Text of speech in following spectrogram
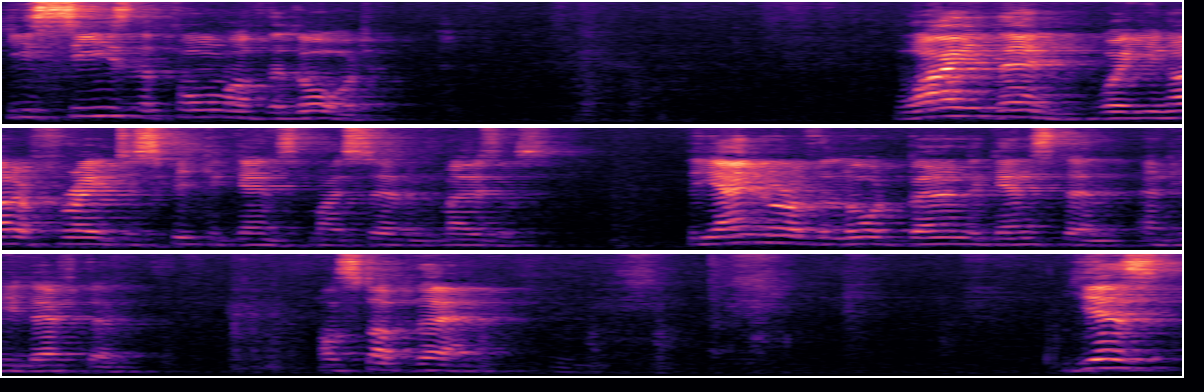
He sees the form of the Lord. Why then were you not afraid to speak against my servant Moses? The anger of the Lord burned against them, and he left them. I'll stop there. Here's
